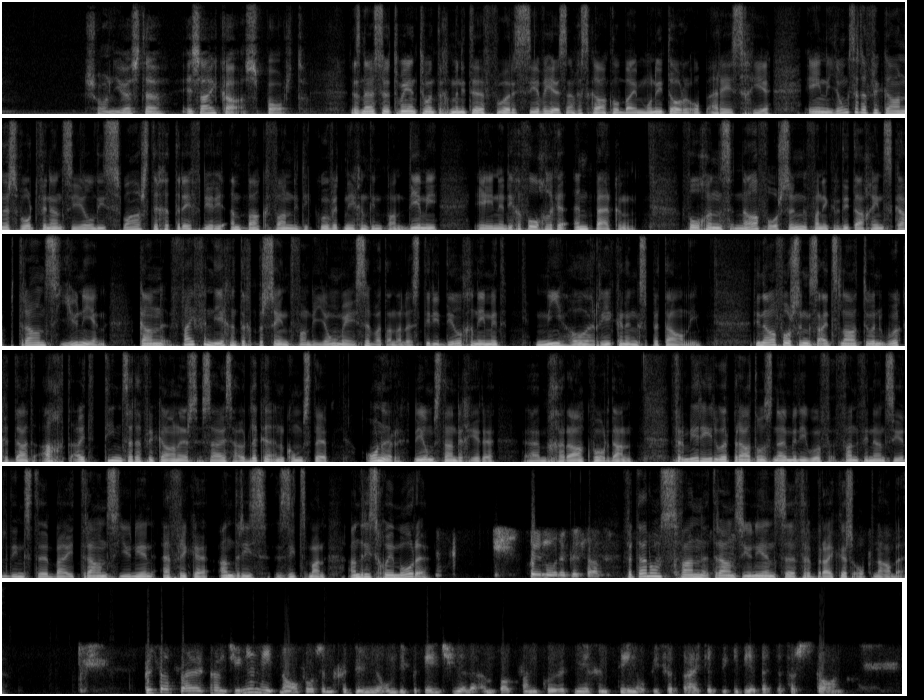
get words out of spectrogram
Shaun Schuster, SAK Sport. Dis nou so 22 minute voor 7 is ingeskakel by Monitor op RSG en jong Suid-Afrikaners word finansiëel die swaarste getref deur die impak van die COVID-19 pandemie en die gevolglike inperking. Volgens navorsing van die kredietagentskap TransUnion kan 95% van die jong mense wat aan hulle studie deelgeneem het, nie hul rekenings betaal nie. Die navorsingsuitslae toon ook dat 8 uit 10 Suid-Afrikaners se huishoudelike inkomste onder die omstandighede um, geraak word dan. Vir meer hieroor praat ons nou met die hoof van finansiële dienste by TransUnion Africa, Andries Zietsman. Andries, goeiemôre. Goeiemôre Gustav. Vertel ons van TransUnion se verbruikersopname. Gustav, uh, TransUnion het navorsing gedoen om die potensiële impak van COVID-19 op die verbruiker bietjie beter te verstaan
